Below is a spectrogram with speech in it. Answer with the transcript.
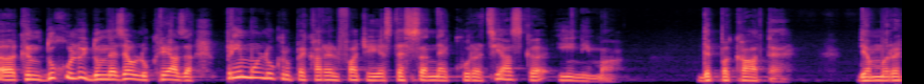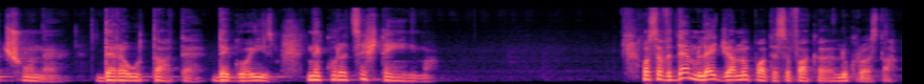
uh, când Duhul lui Dumnezeu lucrează, primul lucru pe care îl face este să ne curățească inima de păcate, de amărăciune, de răutate, de egoism. Ne curățește inima. O să vedem, legea nu poate să facă lucrul ăsta.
